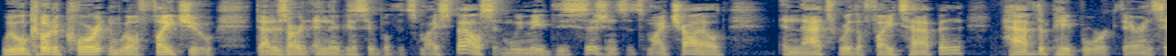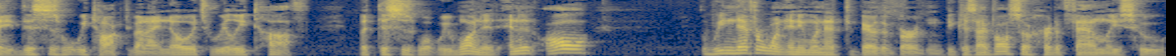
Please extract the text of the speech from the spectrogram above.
we will go to court and we'll fight you. That is our, and they're going to say, well, it's my spouse and we made these decisions. It's my child. And that's where the fights happen. Have the paperwork there and say, this is what we talked about. I know it's really tough, but this is what we wanted. And in all, we never want anyone to have to bear the burden because I've also heard of families who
